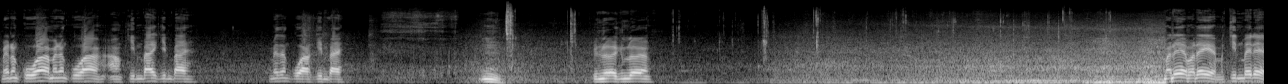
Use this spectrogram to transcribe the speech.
ไม่ต้องกลัว ไม่ต้องกลัวเอากินไปกินไป ไม่ต้องกลัวกินไป อืมกินเลยกินเลยมาเด้มาเด้มากินไปเด้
